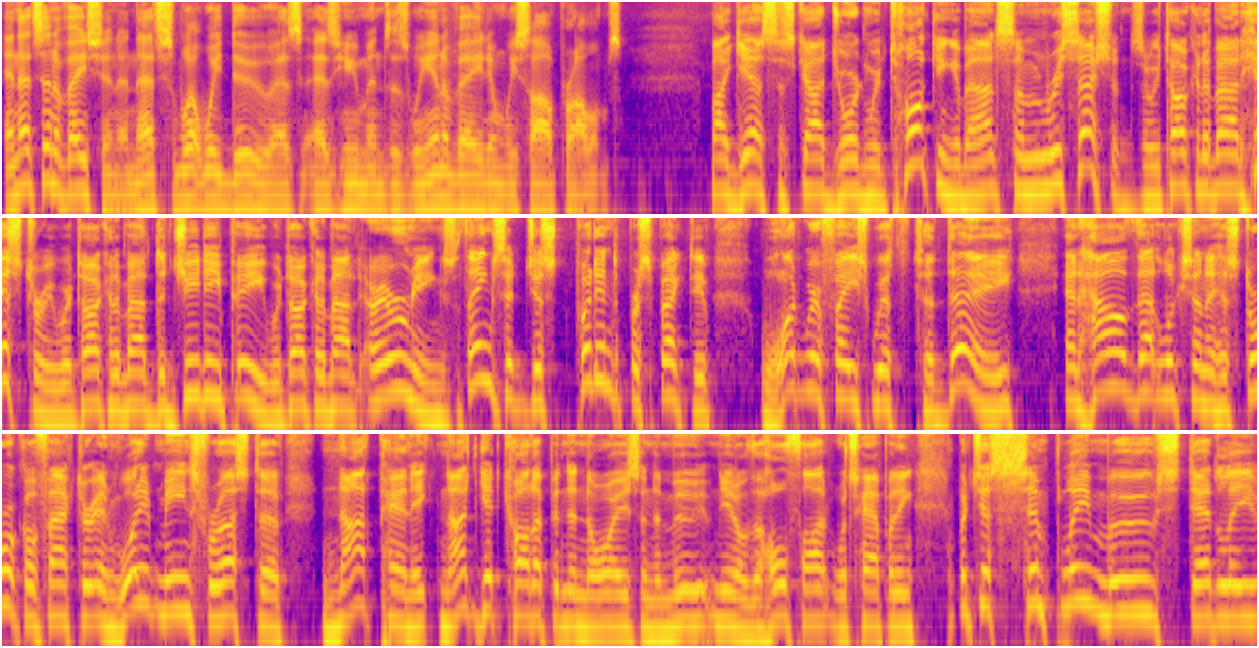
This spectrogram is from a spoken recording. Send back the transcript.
and that's innovation, and that's what we do as as humans is we innovate and we solve problems. My guest is Scott Jordan. We're talking about some recessions. We're talking about history. We're talking about the GDP. We're talking about earnings, things that just put into perspective what we're faced with today and how that looks in a historical factor and what it means for us to not panic, not get caught up in the noise and the move, you know, the whole thought what's happening, but just simply move steadily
